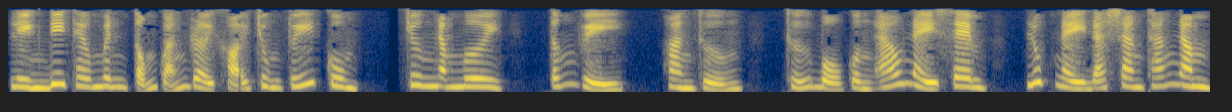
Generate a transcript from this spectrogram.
liền đi theo Minh Tổng quản rời khỏi trung túy cung, chương 50, tấn vị, Hoàng thượng, thử bộ quần áo này xem, lúc này đã sang tháng 5,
